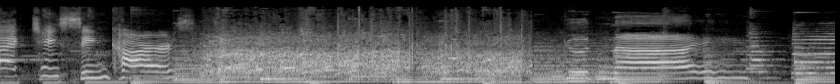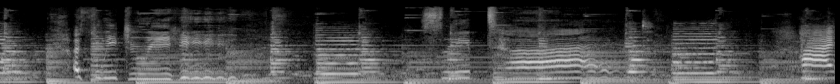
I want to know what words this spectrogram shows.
like chasing cars. dream. Sleep tight. I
